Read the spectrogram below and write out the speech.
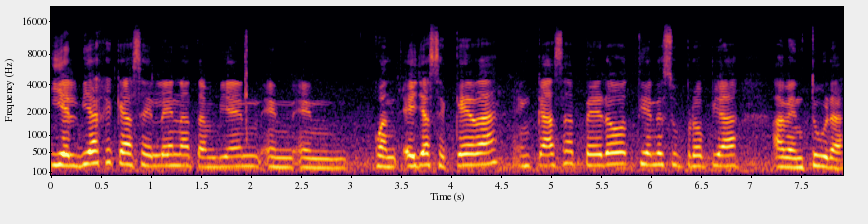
el viaje que hace Elena también en cuando ella se queda en casa, pero tiene su propia aventura.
